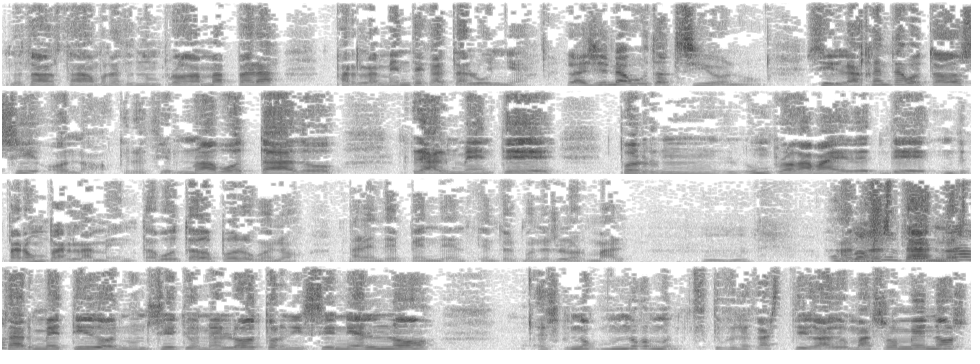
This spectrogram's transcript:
Nosotros estábamos haciendo un programa para Parlamento de Cataluña. ¿La gente ha votado sí o no? Sí, la gente ha votado sí o no. Quiero decir, no ha votado realmente por un programa de, para un Parlamento. Ha votado por, bueno, para la independencia. Entonces, bueno, es normal. No, estar, no estar metido en un sitio, en el otro, ni sí ni el no, es no, no estuviera castigado. Más o menos,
